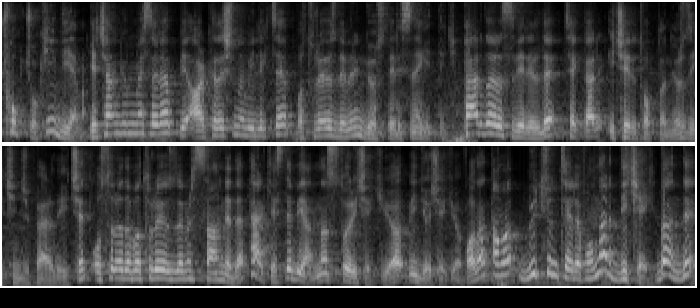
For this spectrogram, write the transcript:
çok çok iyi diyemem. Geçen gün mesela bir arkadaşımla birlikte Baturay Özdemir'in gösterisine gittik. Perde arası verildi. Tekrar içeri toplanıyoruz ikinci perde için. O sırada Baturay Özdemir sahnede. Herkes de bir yandan story çekiyor, video çekiyor falan. Ama bütün telefonlar dikey. Ben de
